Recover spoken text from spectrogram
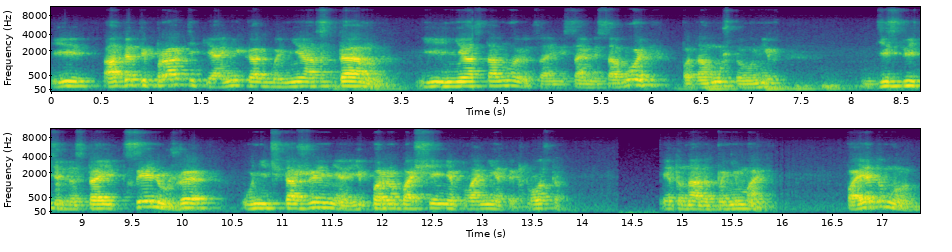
И от этой практики они как бы не останут. И не остановятся они сами собой, потому что у них действительно стоит цель уже уничтожения и порабощения планеты. Просто это надо понимать. Поэтому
